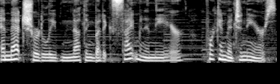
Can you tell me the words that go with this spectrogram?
And that's sure to leave nothing but excitement in the air for conventioneers.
